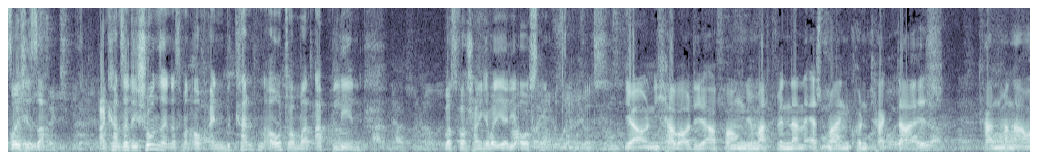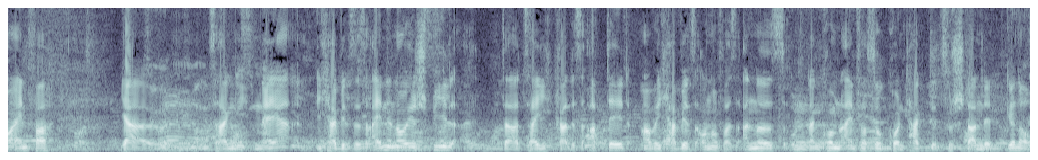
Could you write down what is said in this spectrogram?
Solche Sachen. Dann kann es natürlich schon sein, dass man auch einen bekannten Autor mal ablehnt, was wahrscheinlich aber eher die Ausnahme sein wird. Ja, und ich habe auch die Erfahrung gemacht, wenn dann erstmal ein Kontakt Kontakt da ist, kann man auch einfach ja, sagen, naja, ich habe jetzt das eine neue Spiel, da zeige ich gerade das Update, aber ich habe jetzt auch noch was anderes und dann kommen einfach so Kontakte zustande. Genau.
